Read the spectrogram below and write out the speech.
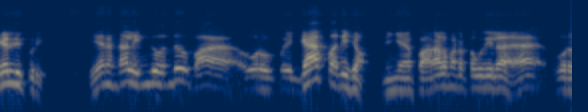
கேள்விக்குறி. ஏனென்றால் இங்கு வந்து ஒரு கேப் அதிகம். நீங்க பாராளுமன்ற தொகுதியில ஒரு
